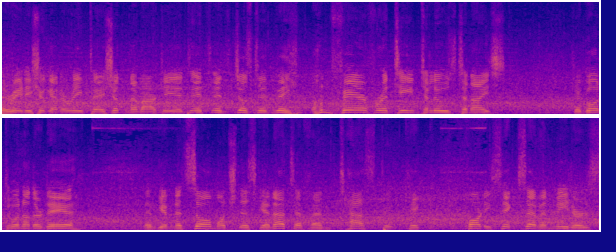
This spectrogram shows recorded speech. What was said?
They really should get a replay, shouldn't they, Marty? It, it, it's just it'd be unfair for a team to lose tonight, to go to another day. They've given it so much this game. That's a fantastic kick, 46, 7 metres,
